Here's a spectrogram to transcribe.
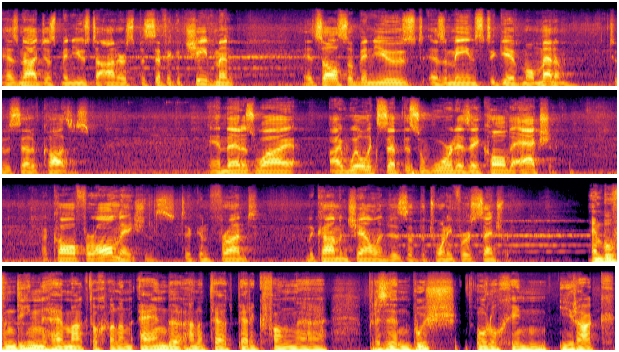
has not just been used to honor specific achievement, it's also been used as a means to give momentum to a set of causes. And that is why I will accept this award as a call to action, a call for all nations to confront the common challenges of the 21st century. En bovendien, hij maakt toch wel een einde aan het tijdperk van eh, president Bush, oorlog in Irak,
